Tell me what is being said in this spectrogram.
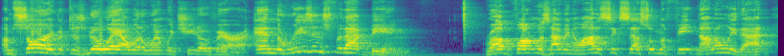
I'm sorry, but there's no way I would have went with Chito Vera. And the reasons for that being, Rob Font was having a lot of success on the feet. Not only that,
